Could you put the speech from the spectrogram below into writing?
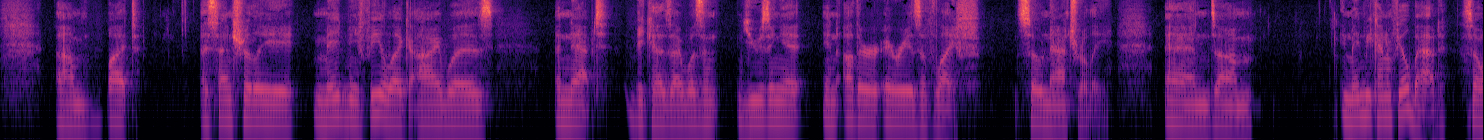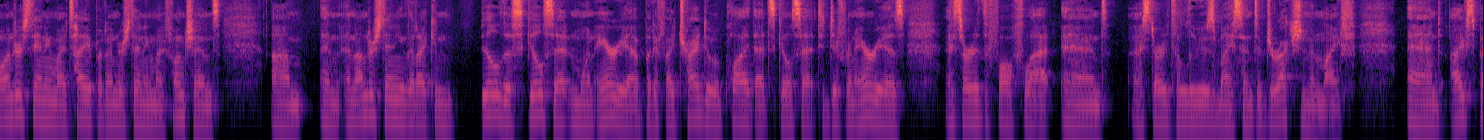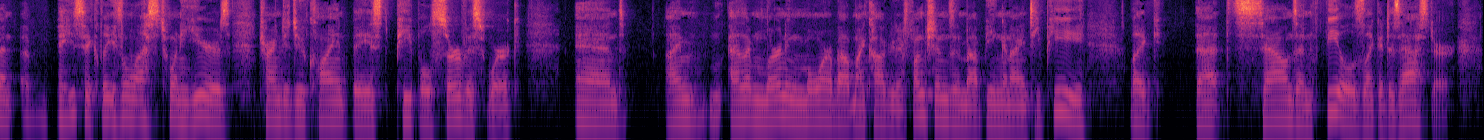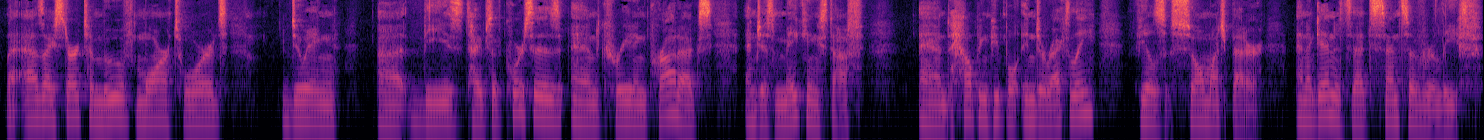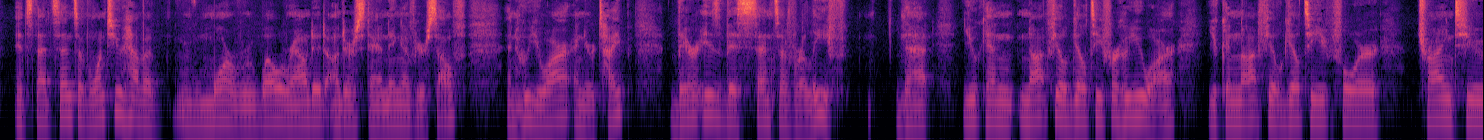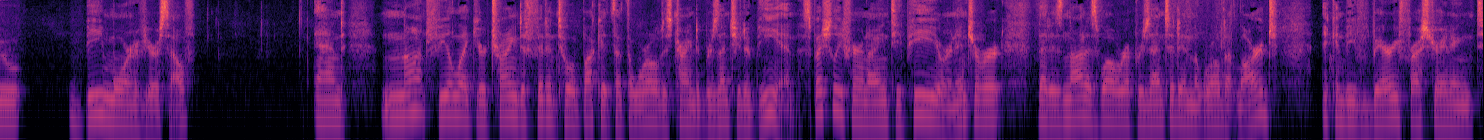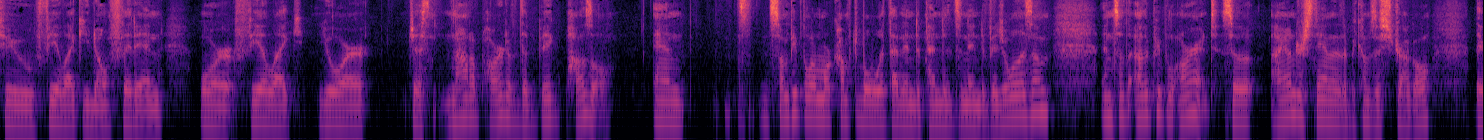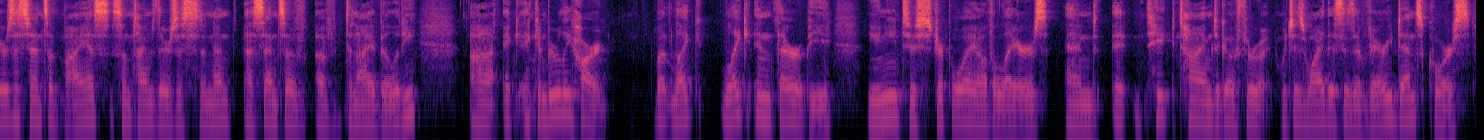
um, but essentially made me feel like I was inept because I wasn't using it in other areas of life so naturally. And um, it made me kind of feel bad. So understanding my type and understanding my functions um, and, and understanding that I can build a skill set in one area, but if I tried to apply that skill set to different areas, I started to fall flat and I started to lose my sense of direction in life. And I've spent uh, basically the last 20 years trying to do client based people service work. And I'm as I'm learning more about my cognitive functions and about being an INTP, like that sounds and feels like a disaster. As I start to move more towards doing uh, these types of courses and creating products and just making stuff and helping people indirectly feels so much better. And again, it's that sense of relief. It's that sense of once you have a more well rounded understanding of yourself and who you are and your type, there is this sense of relief that you can not feel guilty for who you are. You can not feel guilty for trying to be more of yourself and not feel like you're trying to fit into a bucket that the world is trying to present you to be in, especially if you're an INTP or an introvert that is not as well represented in the world at large. It can be very frustrating to feel like you don't fit in or feel like you're just not a part of the big puzzle. And some people are more comfortable with that independence and individualism, and so the other people aren't. So I understand that it becomes a struggle. There's a sense of bias. Sometimes there's a, a sense of of deniability. Uh, it, it can be really hard, but like like in therapy, you need to strip away all the layers and it take time to go through it. Which is why this is a very dense course,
